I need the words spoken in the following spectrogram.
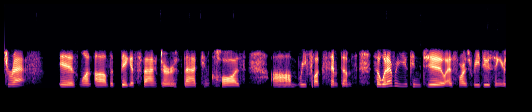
stress is one of the biggest factors that can cause um, reflux symptoms. So whatever you can do as far as reducing your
